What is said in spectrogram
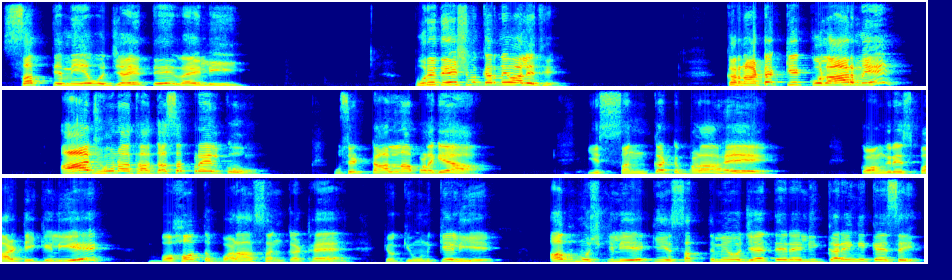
सत्य में वो जयते रैली। पूरे देश में करने वाले थे। कर्नाटक के कोलार में आज होना था 10 अप्रैल को। उसे टालना पड़ गया। ये संकट बड़ा है। कांग्रेस पार्टी के लिए बहुत बड़ा संकट है, क्योंकि उनके लिए अब मुश्किल ये कि ये सत्य में वो जयते रैली करेंगे कैसे?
